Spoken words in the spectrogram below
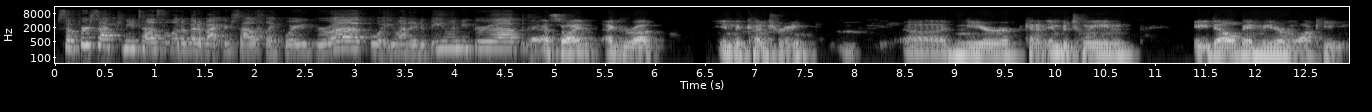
So first off, can you tell us a little bit about yourself, like where you grew up, what you wanted to be when you grew up? Yeah. So I I grew up in the country, uh, near kind of in between Adel, Van Meter, and Waukee.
